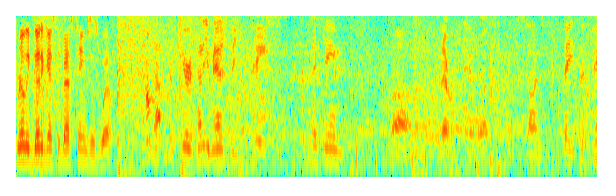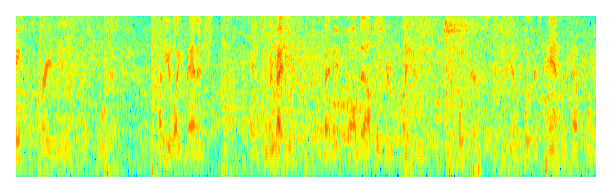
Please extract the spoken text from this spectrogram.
really good against the best teams as well. I'm just curious, how do you manage the pace? That game, uh, whatever day it was, the Suns, they, the pace was crazy in that first quarter. How do you like manage just? Hey, we might need we might need to calm down. I think you were playing in Booker's you know Booker's hands at that point.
